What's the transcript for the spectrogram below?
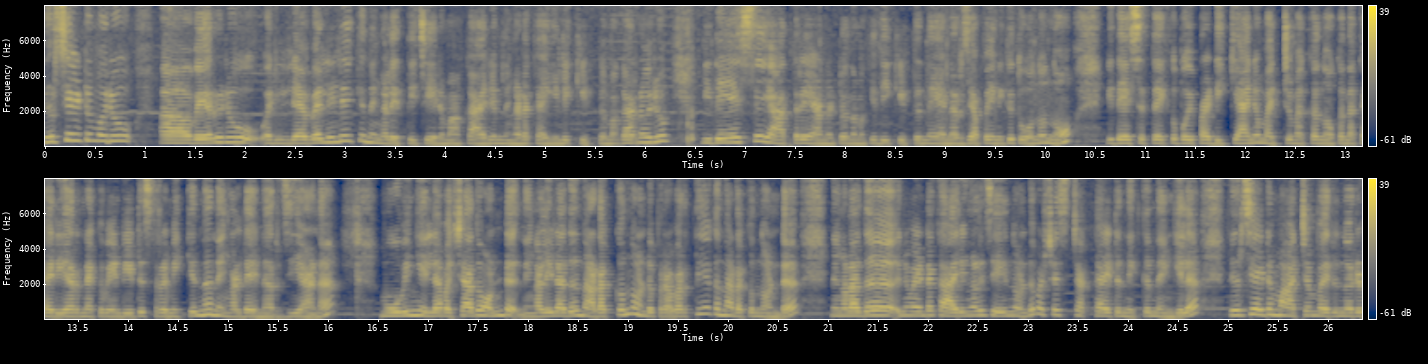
തീർച്ചയായിട്ടും ഒരു വേറൊരു ലെവലിലേക്ക് നിങ്ങൾ എത്തിച്ചേരും. ആ കാര്യം നിങ്ങളുടെ കയ്യിൽ കിട്ടും. കാരണം ഒരു വിദേശ യാത്രയാണ് കേട്ടോ നമുക്കിത് കിട്ടുന്ന എനർജി അപ്പോൾ എനിക്ക് തോന്നുന്നു വിദേശത്തേക്ക് പോയി പഠിക്കാനും മറ്റുമൊക്കെ നോക്കുന്ന കരിയറിനൊക്കെ വേണ്ടിയിട്ട് ശ്രമിക്കുന്ന നിങ്ങളുടെ എനർജിയാണ്. മൂവിങ് ഇല്ല പക്ഷെ അതുണ്ട്. നിങ്ങളിൽ അത് നടക്കുന്നുണ്ട്. പ്രവൃത്തിയൊക്കെ നടക്കുന്നുണ്ട്. നിങ്ങളതിന് വേണ്ട കാര്യങ്ങൾ ചെയ്യുന്നുണ്ട്. പക്ഷേ സ്റ്റക്കായിട്ട് നിൽക്കുന്നെങ്കിൽ തീർച്ചയായിട്ടും മാറ്റം വരുന്ന ഒരു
